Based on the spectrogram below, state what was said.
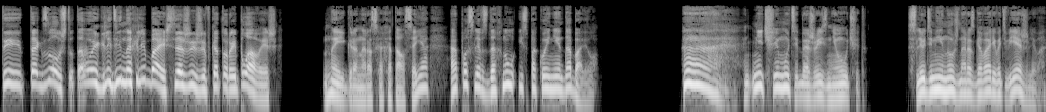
«Ты так зол, что того и гляди нахлебаешься жижи, в которой плаваешь!» Наигранно расхохотался я, а после вздохнул и спокойнее добавил. «Ах, ничему тебя жизнь не учит. С людьми нужно разговаривать вежливо,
